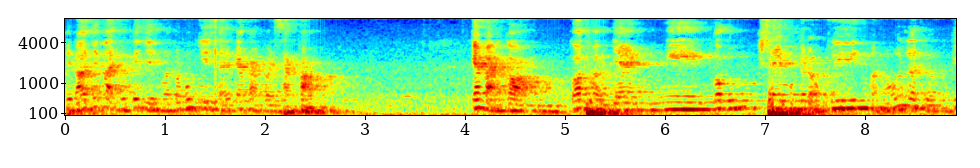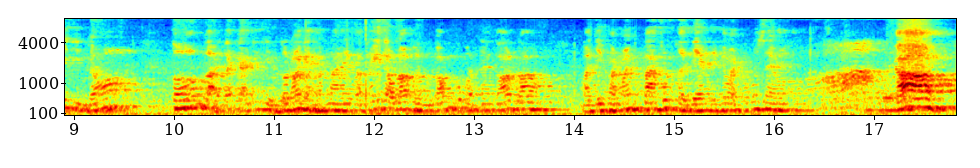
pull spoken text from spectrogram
Thì đó chính là những cái gì mà tôi muốn chia sẻ với các bạn về sản phẩm. Các bạn còn có thời gian nghe, có muốn xem một cái đoạn phim mà nói lên được cái gì đó tóm lại tất cả những gì tôi nói ngày hôm nay và thấy đâu đó hình bóng của mình đang có đó. Mà chỉ khoảng mấy ba phút thời gian thì các bạn có muốn xem không? Có không?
